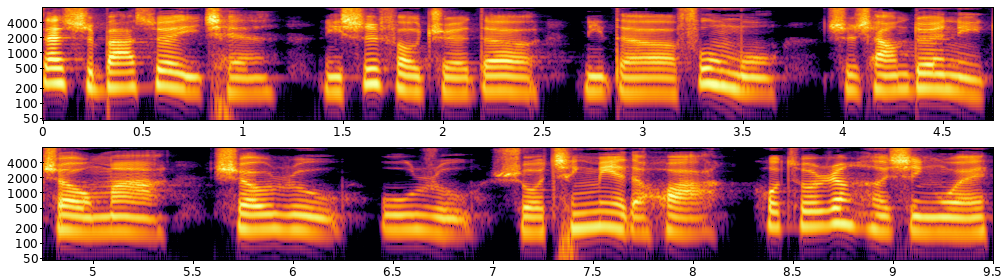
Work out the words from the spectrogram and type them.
在十八岁以前，你是否觉得你的父母时常对你咒骂、羞辱、侮辱、说轻蔑的话，或做任何行为，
